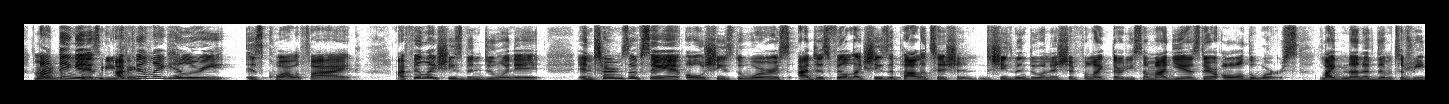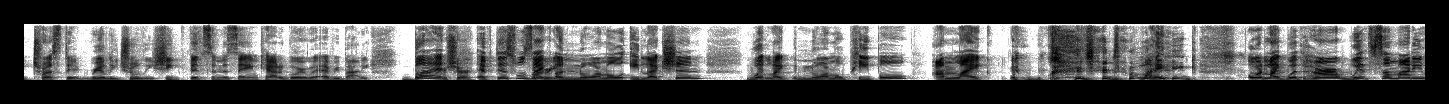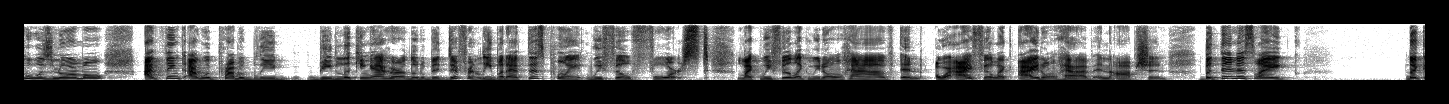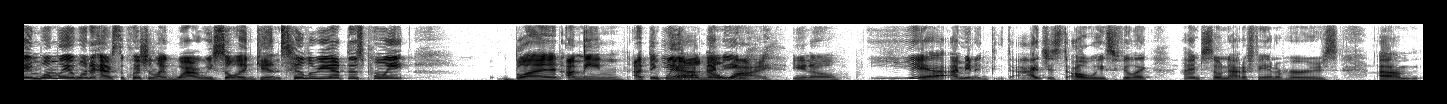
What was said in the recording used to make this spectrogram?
my know. thing What is what I think? feel like Hillary is qualified. I feel like she's been doing it. In terms of saying, oh, she's the worst, I just feel like she's a politician. She's been doing this shit for like 30 some odd years. They're all the worst. Like, none of them to be trusted, really, truly. She fits in the same category with everybody. But sure. if this was like Agreed. a normal election with like normal people, I'm like, like, or like with her with somebody who was normal, I think I would probably be looking at her a little bit differently. But at this point, we feel forced. Like we feel like we don't have an, or I feel like I don't have an option. But then it's like, like in one way, I want to ask the question like, why are we so against Hillary at this point? But I mean, I think we Yeah, all I know mean- why. You know. Yeah, I mean, I just always feel like I'm so not a fan of hers. Um,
